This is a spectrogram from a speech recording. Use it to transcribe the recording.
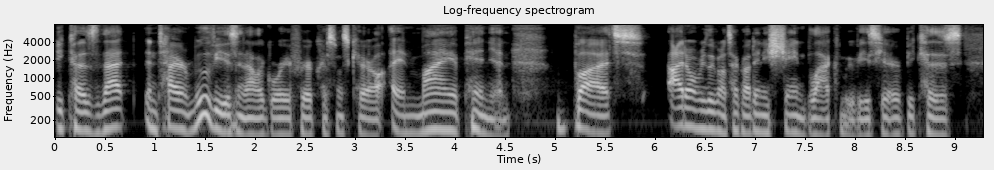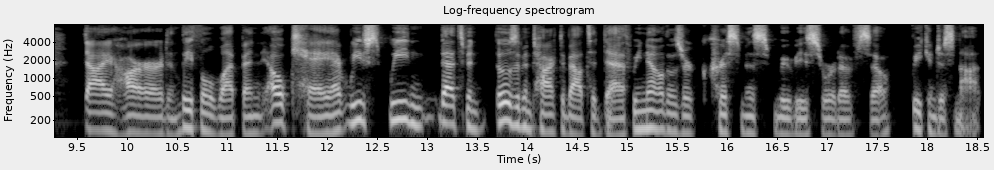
because that entire movie is an allegory for a Christmas Carol, in my opinion. But I don't really want to talk about any Shane Black movies here because Die Hard and Lethal Weapon. Okay, we've we that's been those have been talked about to death. We know those are Christmas movies, sort of. So we can just not.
